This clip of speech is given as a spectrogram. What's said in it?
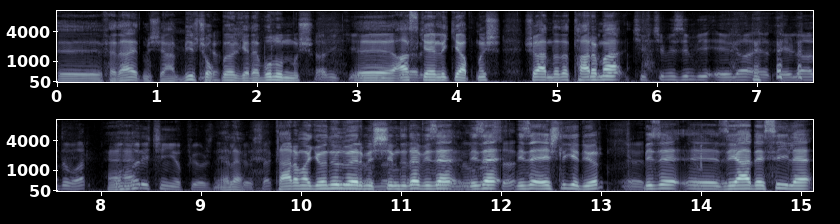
ee, feda etmiş. Yani birçok bölgede bulunmuş. Tabii ki. ee, askerlik yapmış. Şu anda da tarıma çiftçimizin bir evladı var. Hı hı. Onlar için yapıyoruz ne Öyle. tarıma gönül Tabii vermiş onların şimdi da de bize gönül bize olursa- bize eşlik ediyor. Evet. Bizi ee, ziyadesiyle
